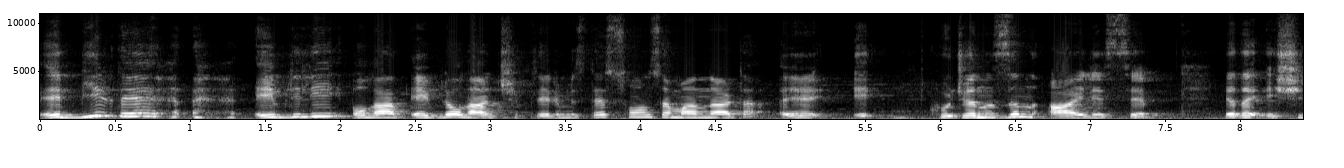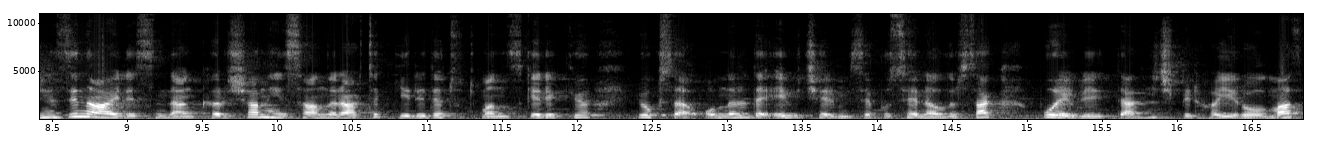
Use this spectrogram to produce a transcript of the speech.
E, bir de evliliği olan, evli olan çiftlerimizde son zamanlarda e, e, kocanızın ailesi, ya da eşinizin ailesinden karışan insanları artık geride tutmanız gerekiyor. Yoksa onları da ev içerimize bu sene alırsak bu evlilikten hiçbir hayır olmaz.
